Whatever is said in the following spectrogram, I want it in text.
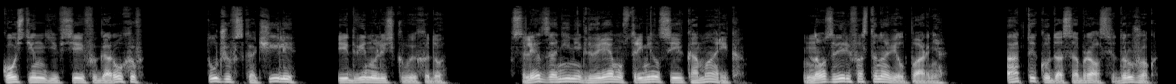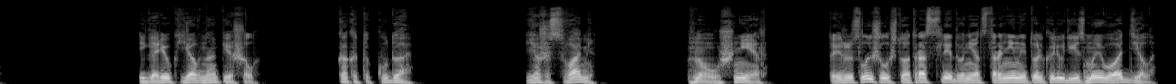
Костин, Евсеев и Горохов тут же вскочили и двинулись к выходу. Вслед за ними к дверям устремился и комарик. Но Зверев остановил парня. «А ты куда собрался, дружок?» Игорек явно опешил. «Как это куда? Я же с вами?» «Ну уж нет. Ты же слышал, что от расследования отстранены только люди из моего отдела.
